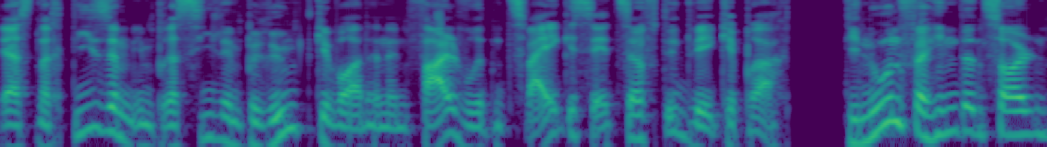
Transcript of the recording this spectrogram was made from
Erst nach diesem in Brasilien berühmt gewordenen Fall wurden zwei Gesetze auf den Weg gebracht, die nun verhindern sollen,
